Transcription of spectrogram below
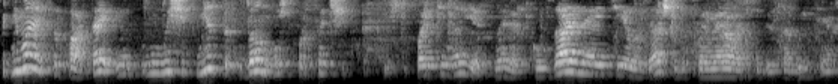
поднимается пар, да, и он ищет место, куда он может просочиться, чтобы пойти наверх, наверх, каузальное тело, да, чтобы сформировать себе события,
